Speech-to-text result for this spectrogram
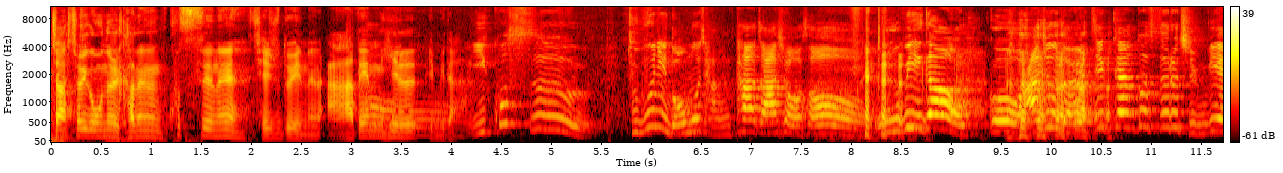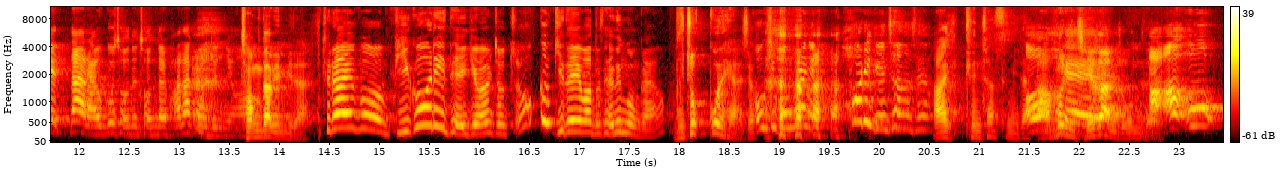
자, 저희가 오늘 가는 코스는 제주도에 있는 아덴힐입니다. 어, 이 코스 두 분이 너무 장타자셔서 오비가 없고 아주 널찍한 코스를 준비했다라고 저는 전달 받았거든요. 정답입니다. 드라이버 비거리 대결 저 조금 기대해봐도 되는 건가요? 무조건 해야죠. 혹시 공부님 허리 괜찮으세요? 아 괜찮습니다. 아 오케이. 허리 제가 안 좋은데. 아, 아, 아, 어.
